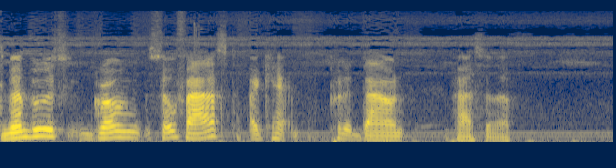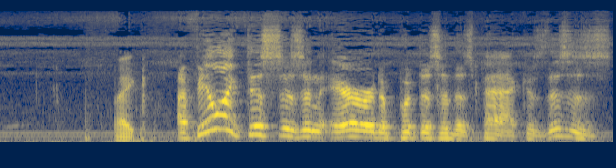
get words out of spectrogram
the bamboo is growing so fast. I can't put it down fast enough. Like I feel like this is an error to put this in this pack because this is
